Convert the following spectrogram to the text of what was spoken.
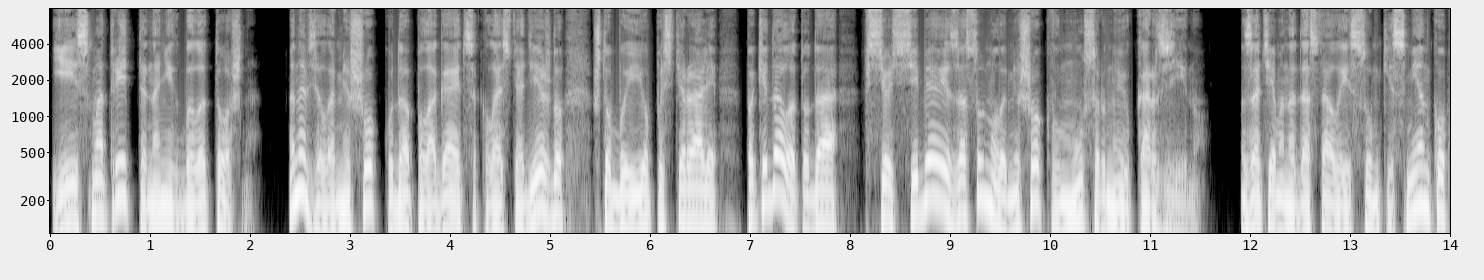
Ей смотреть-то на них было тошно. Она взяла мешок, куда полагается класть одежду, чтобы ее постирали, покидала туда все с себя и засунула мешок в мусорную корзину. Затем она достала из сумки сменку,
